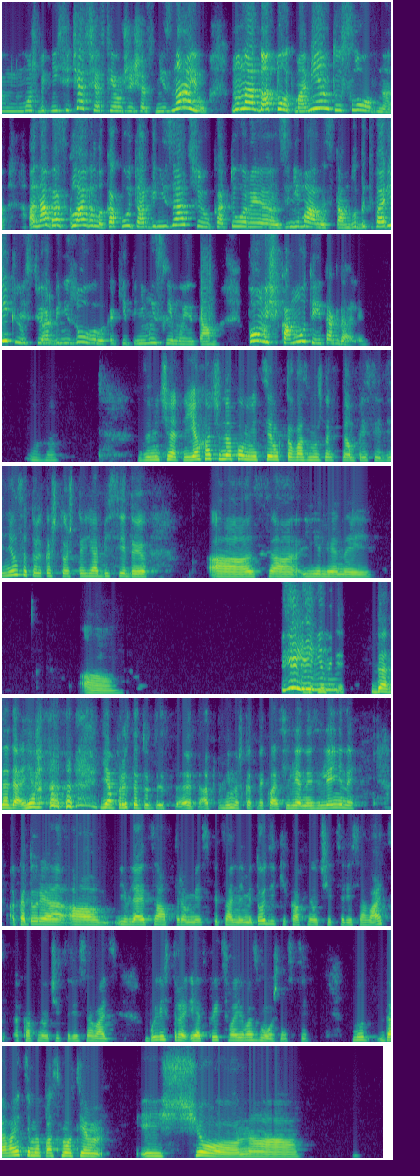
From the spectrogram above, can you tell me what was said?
может быть, не сейчас, сейчас я уже сейчас не знаю, но на, на тот момент, условно, она возглавила какую-то организацию, которая занималась там благотворительностью, организовывала какие-то немыслимые там помощь кому-то и так далее. Угу. Замечательно. Я хочу напомнить тем, кто, возможно, к нам присоединился только что, что я беседую а, с а, Еленой а, Зелениной. Да, да, да, я, я просто тут от, немножко отвлеклась. Елена Зелениной, которая а, является автором специальной методики «Как научиться рисовать», «Как научиться рисовать быстро и открыть свои возможности». Ну, давайте мы посмотрим еще на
